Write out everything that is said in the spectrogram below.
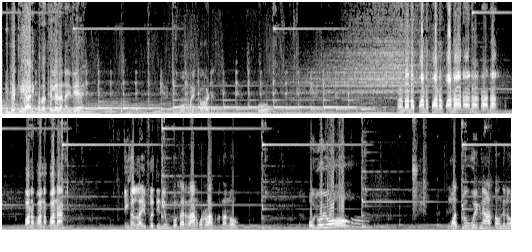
ಈ ಮೆಟ್ಲು ಯಾರಿಗೆ ಪದ ತಿಳಿಯದನ ಇದೆ ಓ ಮೈ ಗಾಡ್ ఓ నా నా నా పాన పాన పాన నా నా నా నా పాన పాన పాన ఇంకా లైఫ్ లో దీన్ని ఇంకోసారి రాను కూడా రాకున్నాను ಅಯ್ಯೋಯ್ಯೋ ಮೊದ್ಲು ಊರಿಗೆ ನಾ ಆಡ್ತಾ ಒಂದಿನೋ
